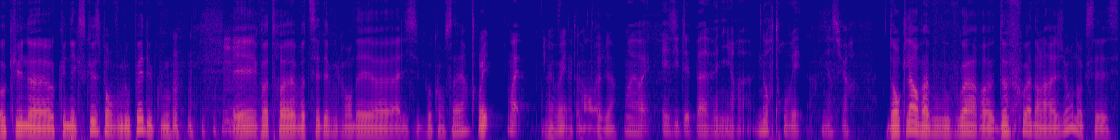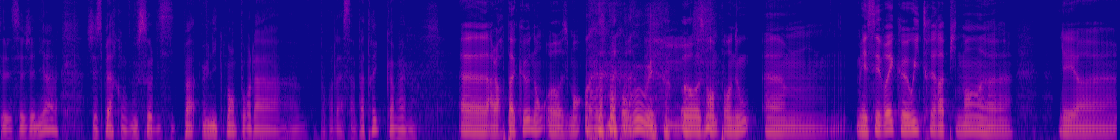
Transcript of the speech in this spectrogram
aucune, euh, aucune excuse pour vous louper du coup. Et votre, euh, votre CD, vous le vendez euh, à l'issue de vos concerts? Ouais, Ouais, ouais. D'accord, Exactement, très ouais. bien. ouais, ouais. N'hésitez pas à venir euh, nous retrouver, bien sûr. Donc là, on va vous voir deux fois dans la région, donc c'est- génial. J'espère qu'on ne vous sollicite pas uniquement pour la, pour la Saint-Patrick quand même. Euh, alors pas que, non, heureusement. Heureusement pour vous, oui. heureusement pour nous. Euh, mais c'est vrai que oui, très rapidement, euh, les, euh,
